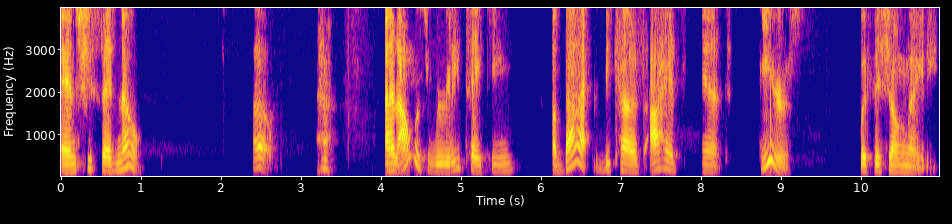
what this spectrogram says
And she said no. Oh. And I was really taken aback because I had spent years with this young lady.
